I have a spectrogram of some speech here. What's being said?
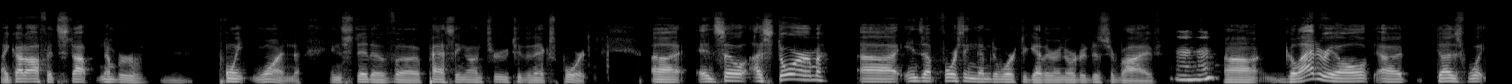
I got off at stop number point one instead of uh, passing on through to the next port. Uh, and so a storm uh, ends up forcing them to work together in order to survive. Mhm. Uh, Galadriel uh, does what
